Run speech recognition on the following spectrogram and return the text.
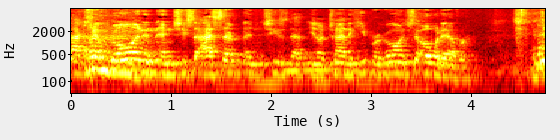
I kept going, and, and she said, I said, and she's uh, you know trying to keep her going. She said, oh whatever. but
